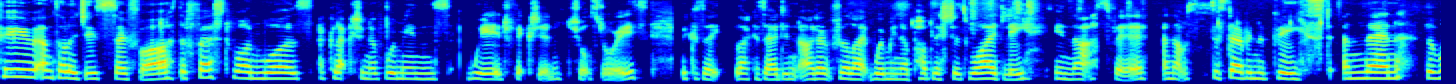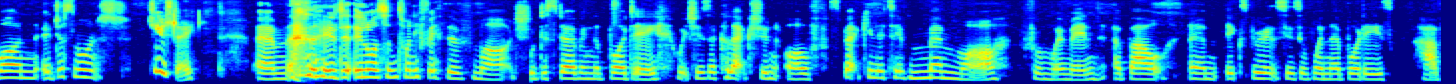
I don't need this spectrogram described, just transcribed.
two anthologies so far. The first one was a collection of women's weird fiction short stories because, I, like I said, I didn't. I don't feel like women are published as widely in that sphere, and that was disturbing the beast. And then the one it just launched Tuesday. Um, it, it launched on 25th of March, Disturbing the Body, which is a collection of speculative memoir from women about um, experiences of when their bodies have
